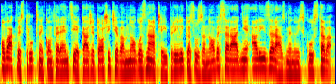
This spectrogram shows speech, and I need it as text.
Ovakve stručne konferencije, kaže Tošićeva, mnogo znače i prilika su za nove saradnje, ali i za razmenu iskustava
